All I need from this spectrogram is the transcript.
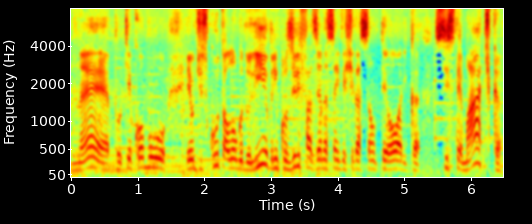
né? Porque como eu discuto ao longo do livro, inclusive fazendo essa investigação teórica sistemática,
